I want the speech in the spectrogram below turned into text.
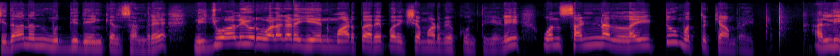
ಚಿದಾನಂದ್ ಮುದ್ದಿದೆ ಏನು ಕೆಲಸ ಅಂದರೆ ನಿಜವಾಗ್ಲೂ ಇವರು ಒಳಗಡೆ ಏನು ಮಾಡ್ತಾರೆ ಪರೀಕ್ಷೆ ಮಾಡಬೇಕು ಅಂತ ಹೇಳಿ ಒಂದು ಸಣ್ಣ ಲೈಟು ಮತ್ತು ಕ್ಯಾಮ್ರಾ ಇಟ್ಟರು ಅಲ್ಲಿ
